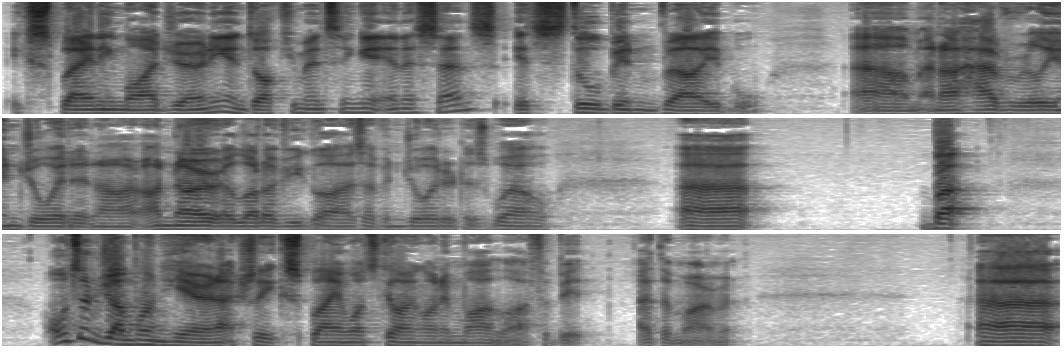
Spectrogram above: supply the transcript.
explaining my journey and documenting it in a sense, it's still been valuable, um, and I have really enjoyed it, and I, I, know a lot of you guys have enjoyed it as well. Uh, but I want to jump on here and actually explain what's going on in my life a bit at the moment. Uh,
